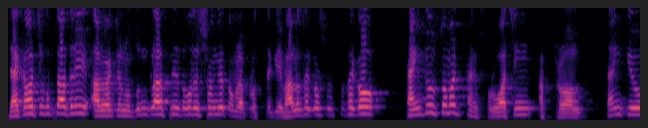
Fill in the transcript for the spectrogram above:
দেখা হচ্ছে খুব তাড়াতাড়ি আরও একটা নতুন ক্লাস নিয়ে তোমাদের সঙ্গে। তোমরা প্রত্যেকে ভালো থেকো, সুস্থ থেকো। Thank you so much thanks for watching after all thank you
